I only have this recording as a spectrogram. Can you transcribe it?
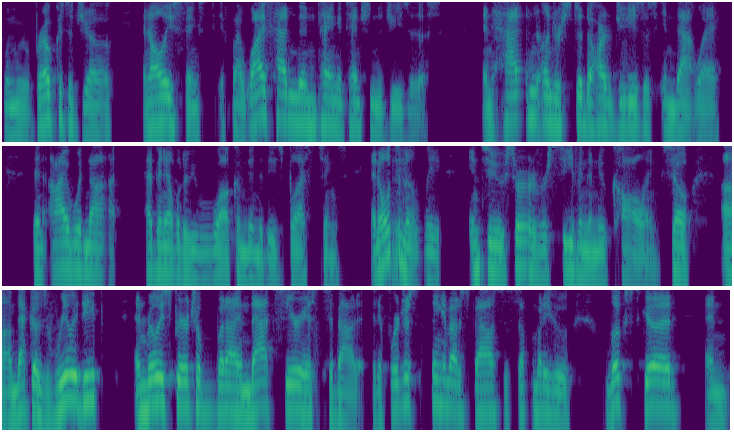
when we were broke as a joke and all these things. If my wife hadn't been paying attention to Jesus and hadn't understood the heart of Jesus in that way, then I would not have been able to be welcomed into these blessings and ultimately mm-hmm. into sort of receiving a new calling. So um, that goes really deep and really spiritual, but I am that serious about it that if we're just thinking about a spouse as somebody who looks good and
